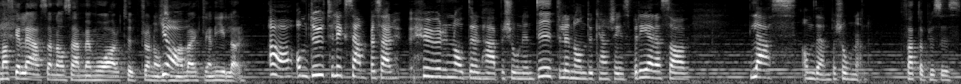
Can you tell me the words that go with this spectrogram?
Man ska läsa någon sån här memoar typ från någon Ja. som man verkligen gillar. Ja, om du till exempel så här, hur nådde den här personen dit eller någon du kanske inspireras av. Läs om den personen. Fattar precis.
